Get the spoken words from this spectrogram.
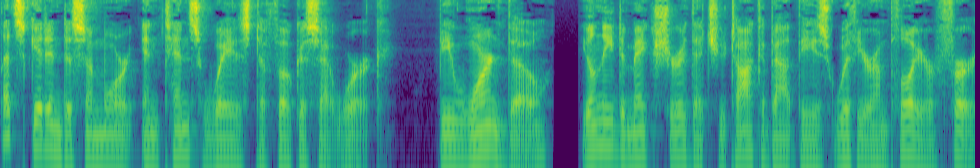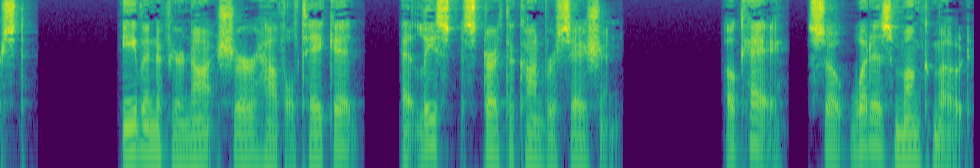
Let's get into some more intense ways to focus at work. Be warned though, you'll need to make sure that you talk about these with your employer first. Even if you're not sure how they'll take it, at least start the conversation. Okay, so what is monk mode?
